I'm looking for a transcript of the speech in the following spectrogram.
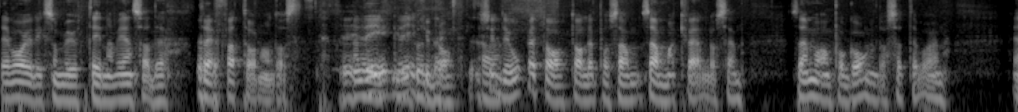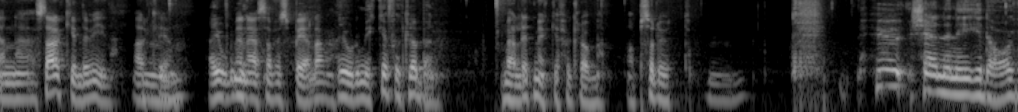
Det var ju liksom ute innan vi ens hade träffat honom. Då. Men det gick, det gick ju bra. Vi sydde ihop ett avtal på sam, samma kväll och sen, sen var han på gång. Då, så det var en, en eh, stark individ, verkligen. Mm. Med näsa för spelare. Han gjorde mycket för klubben. Väldigt mycket för klubben, absolut. Mm. Hur känner ni idag,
